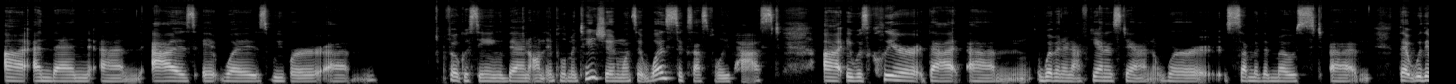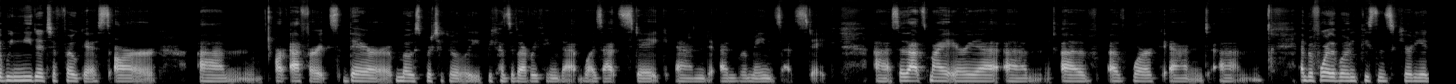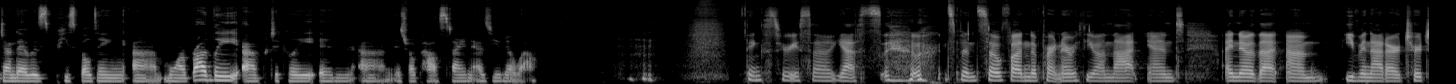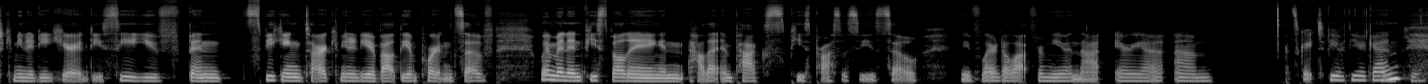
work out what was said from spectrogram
uh, and then um, as it was, we were um, focusing then on implementation once it was successfully passed uh, it was clear that um, women in afghanistan were some of the most um, that, that we needed to focus our um, our efforts there, most particularly because of everything that was at stake and and remains at stake. Uh, so that's my area um, of of work, and um, and before the Women, Peace, and Security agenda was peace building um, more broadly, uh, particularly in um, Israel Palestine, as you know well. Thanks, Teresa. Yes, it's been so fun to partner with you on that. And I know that um, even at our church community here in DC, you've been speaking to our community about the importance of women in peace building and how that impacts peace processes. So we've learned a lot from you in that area. Um, it's great to be with you again. You.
